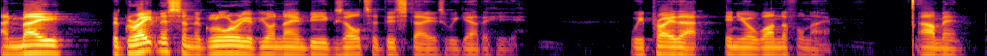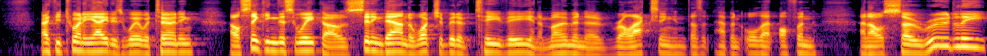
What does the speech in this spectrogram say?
And may the greatness and the glory of your name be exalted this day as we gather here. We pray that in your wonderful name. Amen. Matthew 28 is where we're turning. I was thinking this week, I was sitting down to watch a bit of TV in a moment of relaxing, and doesn't happen all that often. And I was so rudely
